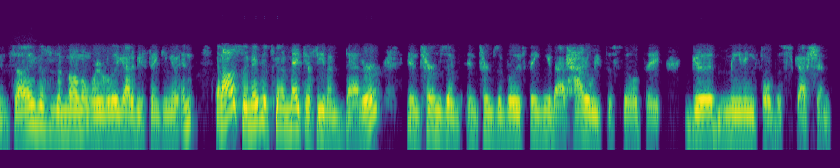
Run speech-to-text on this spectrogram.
And so I think this is a moment where we really got to be thinking, and and honestly, maybe it's going to make us even better in terms of in terms of really thinking about how do we facilitate good, meaningful discussion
